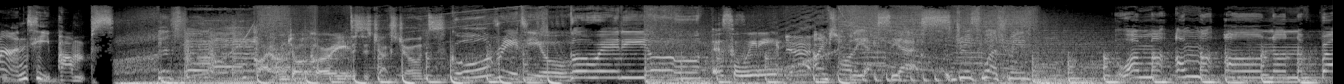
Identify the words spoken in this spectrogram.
and heat pumps. Hi, I'm John Curry. This is Jax Jones. Go Radio. Go Radio. It's Saweetie. I'm Charli XCX. Just watch me. I'm on my own on Friday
